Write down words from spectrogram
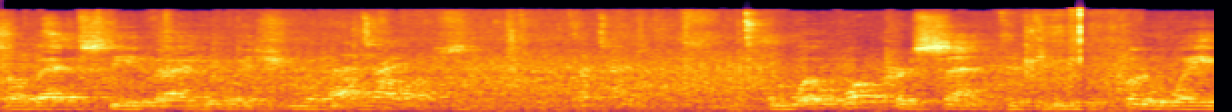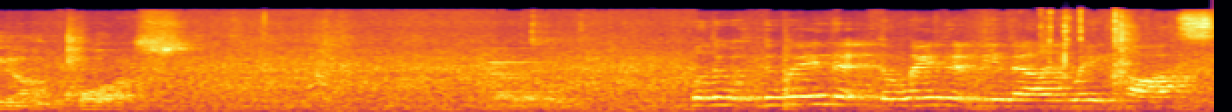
So that's the evaluation without That's right. cost? that's right. And what, what percent, if you put a weight on cost? uh, Well, the, the way that, the way that we evaluate cost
